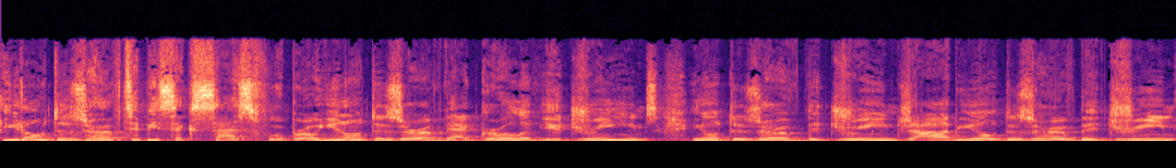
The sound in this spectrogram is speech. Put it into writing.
you don't deserve to be successful, bro. You don't deserve that girl of your dreams. You don't deserve the dream job. You don't deserve the dream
